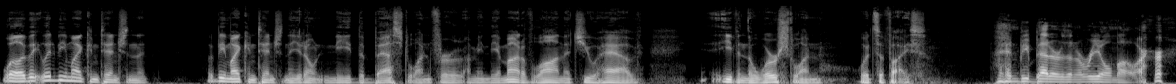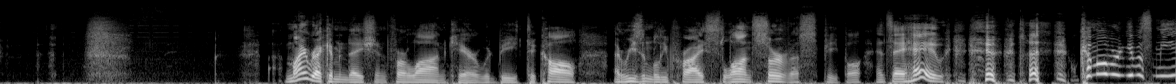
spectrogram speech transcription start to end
Well, it would- be my contention that it would be my contention that you don't need the best one for. I mean, the amount of lawn that you have, even the worst one would suffice. and be better than a real mower. My recommendation for lawn care would be to call a reasonably priced lawn service people and say, "Hey, come over and give us me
